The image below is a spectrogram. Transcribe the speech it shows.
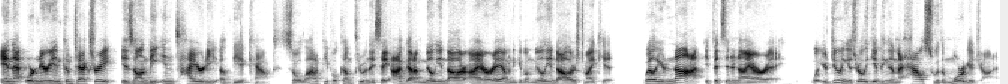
And that ordinary income tax rate is on the entirety of the account. So a lot of people come through and they say, I've got a million dollar IRA. I'm going to give a million dollars to my kid. Well, you're not if it's in an IRA. What you're doing is really giving them a house with a mortgage on it,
